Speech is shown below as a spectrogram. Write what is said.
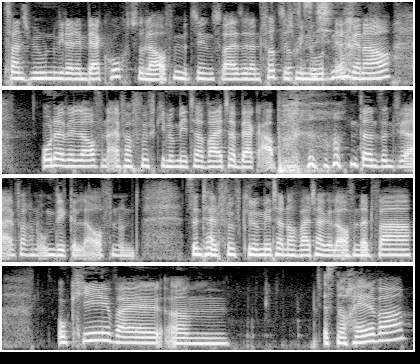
20 Minuten wieder den Berg hochzulaufen, beziehungsweise dann 40, 40 Minuten, ja. genau. Oder wir laufen einfach fünf Kilometer weiter bergab. Und dann sind wir einfach einen Umweg gelaufen und sind halt fünf Kilometer noch weiter gelaufen. Das war okay, weil ähm, es noch hell war.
